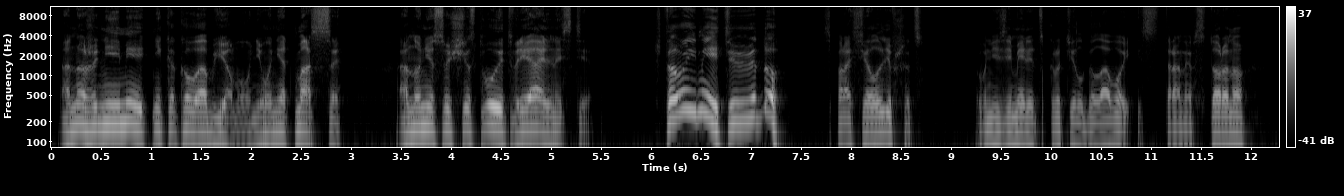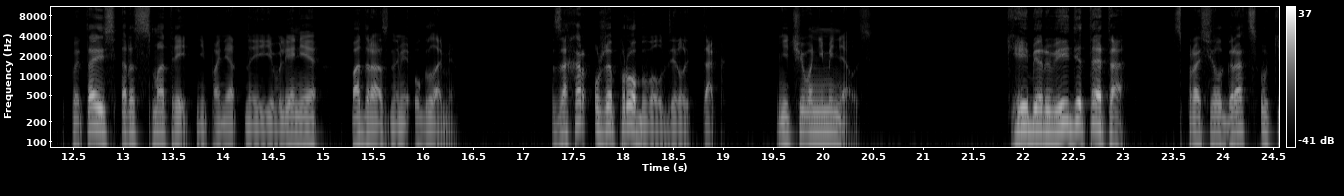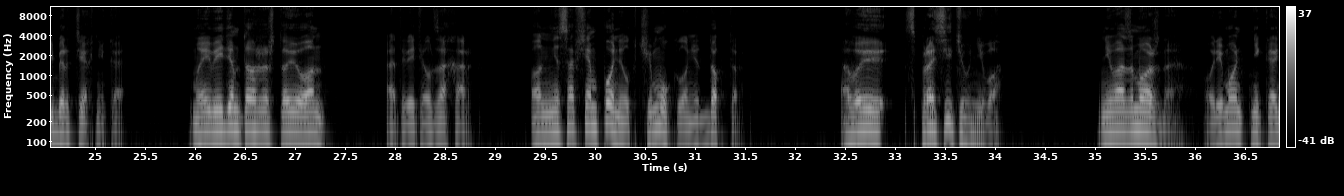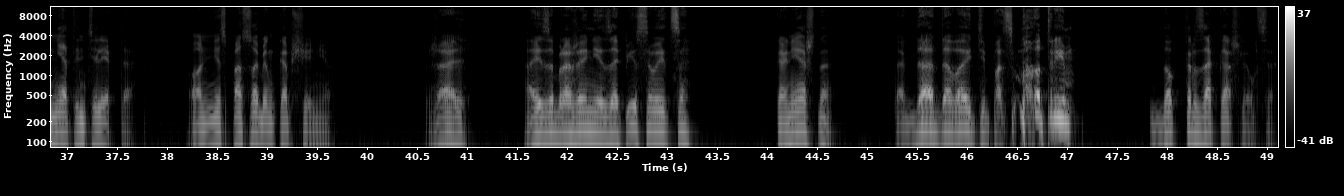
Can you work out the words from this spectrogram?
Оно же не имеет никакого объема, у него нет массы. Оно не существует в реальности. Что вы имеете в виду? спросил Лившиц. Внеземелец крутил головой из стороны в сторону, пытаясь рассмотреть непонятное явление под разными углами. Захар уже пробовал делать так. Ничего не менялось. «Кибер видит это?» — спросил Грац у кибертехника. «Мы видим то же, что и он. — ответил Захар. Он не совсем понял, к чему клонит доктор. «А вы спросите у него». «Невозможно. У ремонтника нет интеллекта. Он не способен к общению». «Жаль. А изображение записывается?» «Конечно. Тогда давайте посмотрим». Доктор закашлялся.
